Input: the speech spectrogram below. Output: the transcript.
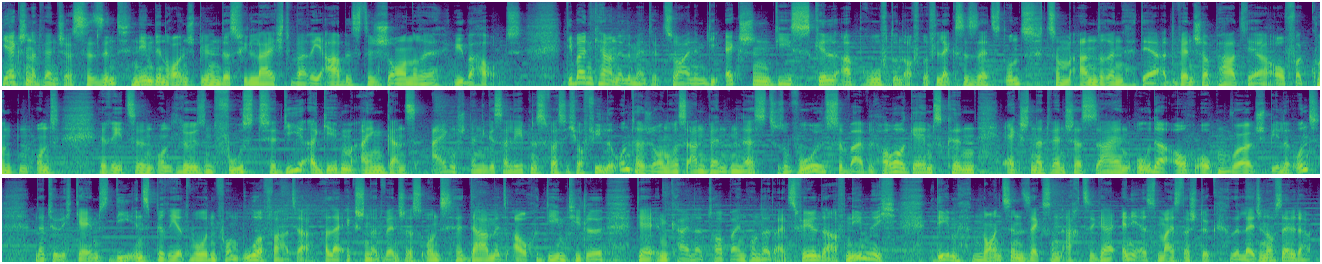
Die Action-Adventures sind neben den Rollenspielen das vielleicht variabelste Genre überhaupt. Die beiden Kernelemente, zu einem die Action, die Skill abruft und auf Reflexe setzt und zum anderen der Adventure-Part, der auf Erkunden und Rätseln und Lösen fußt, die ergeben ein ganz eigenständiges Erlebnis, was sich auf viele Untergenres anwenden lässt. Sowohl Survival-Horror-Games können Action-Adventures sein oder auch Open-World-Spiele und natürlich Games, die inspiriert wurden vom Urvater aller Action Action-Adventures und damit auch dem Titel, der in keiner Top 101 fehlen darf, nämlich dem 1986er NES-Meisterstück The Legend of Zelda.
